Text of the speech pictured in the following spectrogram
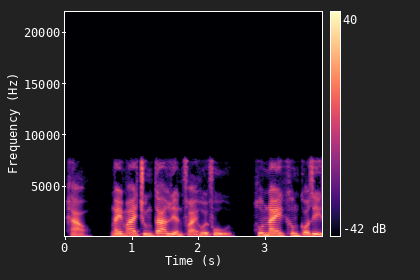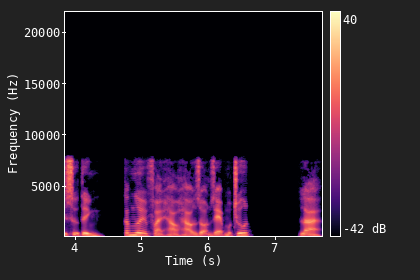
Hảo, ngày mai chúng ta liền phải hồi phủ, hôm nay không có gì sự tình, các ngươi phải hảo hảo dọn dẹp một chút. Là,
